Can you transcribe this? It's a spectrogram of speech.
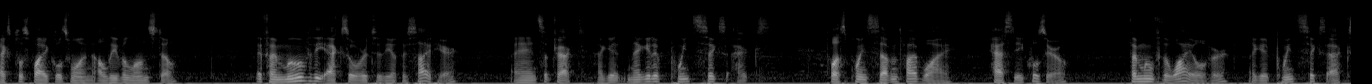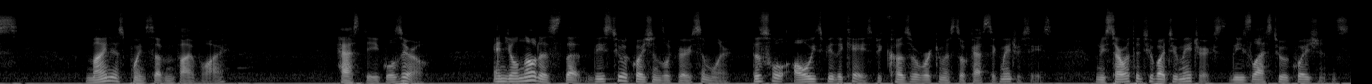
x plus y equals 1, I'll leave alone still. If I move the x over to the other side here, and subtract, I get negative 0.6x plus 0.75y has to equal 0. If I move the y over, I get 0.6x minus 0.75y has to equal 0. And you'll notice that these two equations look very similar. This will always be the case because we're working with stochastic matrices. When we start with the 2 by 2 matrix, these last two equations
